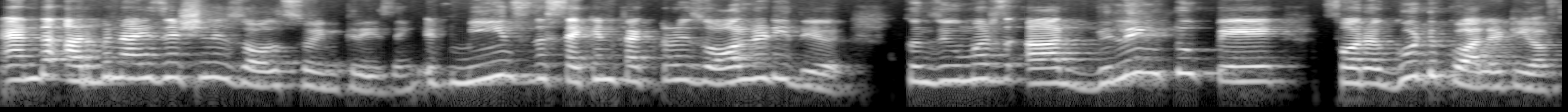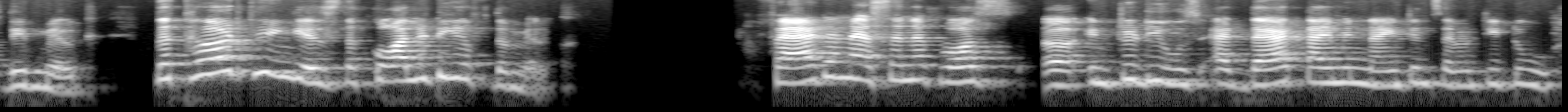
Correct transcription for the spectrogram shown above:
And the urbanization is also increasing. It means the second factor is already there. Consumers are willing to pay for a good quality of the milk. The third thing is the quality of the milk FAT and SNF was uh, introduced at that time in 1972.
